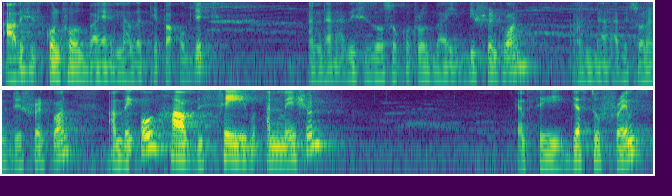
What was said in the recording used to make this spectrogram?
uh, this is controlled by another taper object and uh, this is also controlled by a different one and uh, this one a different one. And they all have the same animation. You can see just two frames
